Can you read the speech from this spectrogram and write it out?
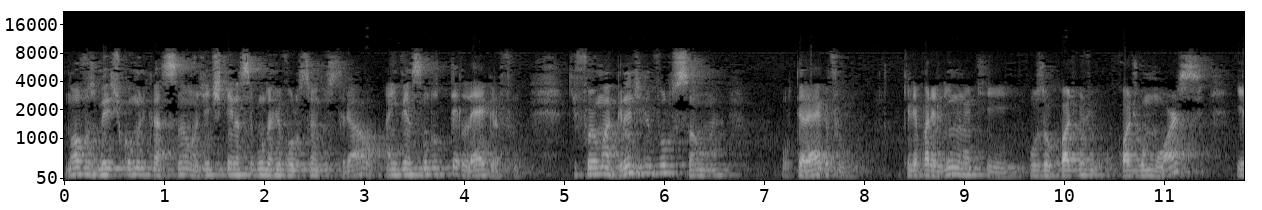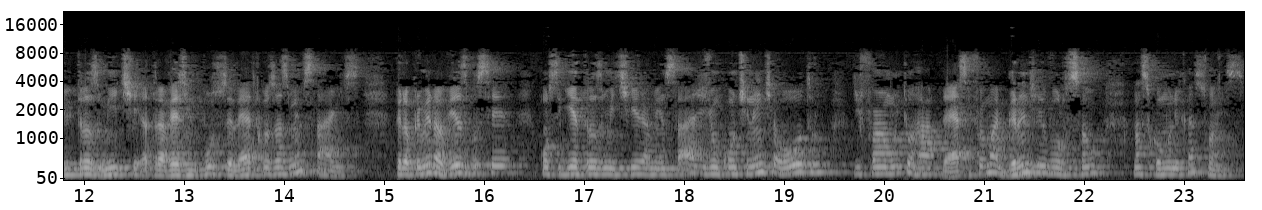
novos meios de comunicação. A gente tem na segunda revolução industrial a invenção do telégrafo, que foi uma grande revolução. Né? O telégrafo, aquele aparelhinho né, que usa o código, o código Morse, ele transmite através de impulsos elétricos as mensagens. Pela primeira vez você conseguia transmitir a mensagem de um continente a outro de forma muito rápida. Essa foi uma grande revolução nas comunicações.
